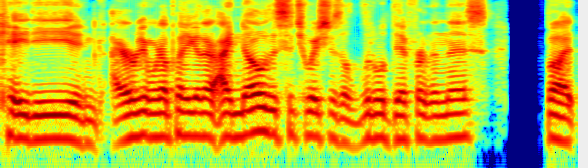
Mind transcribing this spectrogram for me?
KD and Irving were gonna play together, I know the situation is a little different than this. But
